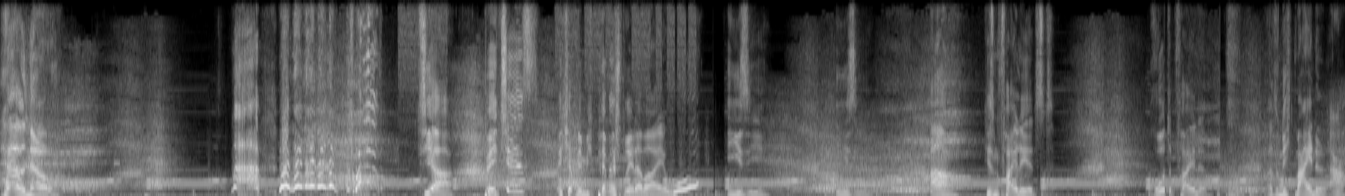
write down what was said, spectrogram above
Hell no! Tja, Bitches! Ich habe nämlich Pimmelspray dabei. Woo. Easy. Easy. Ah, hier sind Pfeile jetzt. Rote Pfeile. Also nicht meine. Ah.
